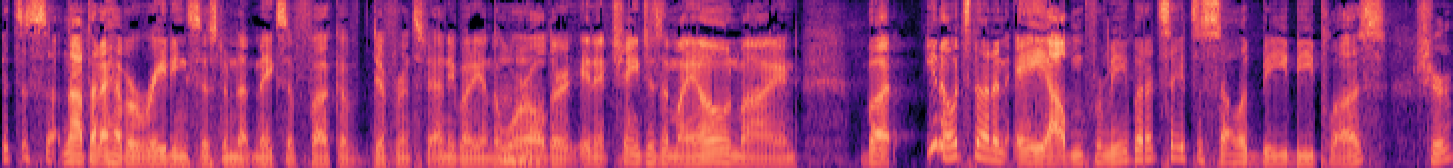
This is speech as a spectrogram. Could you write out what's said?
it's a not that I have a rating system that makes a fuck of difference to anybody in the world or and it changes in my own mind, but you know it's not an A album for me, but I'd say it's a solid B B plus. Sure.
